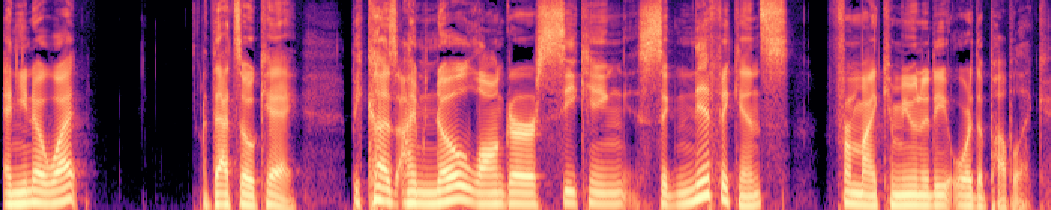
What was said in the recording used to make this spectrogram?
And you know what? That's okay because I'm no longer seeking significance from my community or the public.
